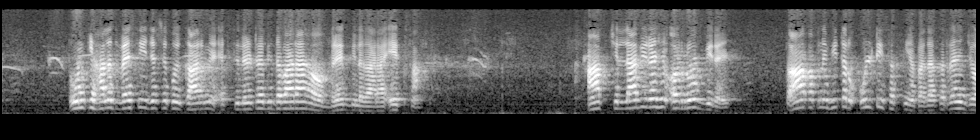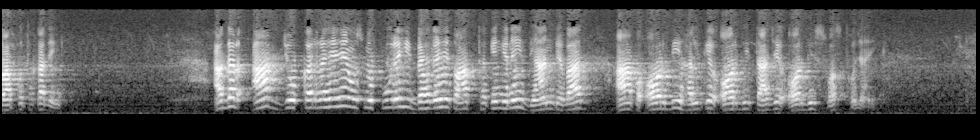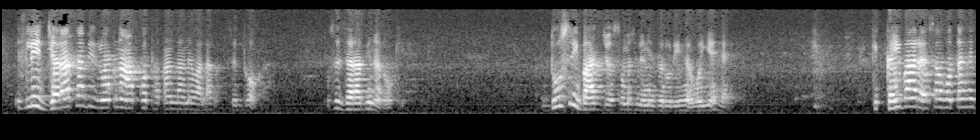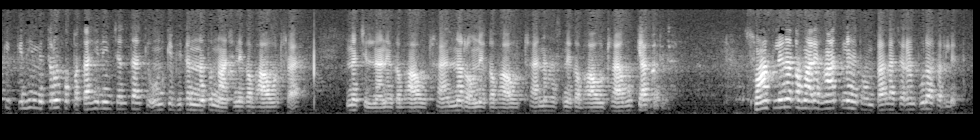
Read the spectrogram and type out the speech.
तो उनकी हालत वैसी है जैसे कोई कार में एक्सीटर भी दबा रहा है और ब्रेक भी लगा रहा है एक साथ। आप चिल्ला भी रहे हैं और रोक भी रहे हैं। तो आप अपने भीतर उल्टी शक्तियाँ पैदा कर रहे हैं जो आपको थका देंगी। अगर आप जो कर रहे हैं उसमें पूरे ही बह गए हैं तो आप थकेंगे नहीं। ध्यान के बाद आप और भी हल्के और भी ताजे और भी स्वस्थ हो जाएँगे। इसलिए जरा सा भी रोकना आपको थकान लाने वाला सिद्ध होगा। उसे जरा भी ना रोकिए। दूसरी बात जो समझ लेनी ज़रूरी है, वो ये है कि कई बार ऐसा होता है कि किन्हीं मित्रों को पता ही नहीं चलता कि उनके भीतर न तो नाचने का भाव उठ रहा है, न चिल्लाने का भाव उठ रहा है, न रोने का भाव उठ रहा है, न हंसने का भाव उठ रहा है, वो क्या करें श्वास लेना तो हमारे हाथ में है तो हम पहला चरण पूरा कर लेते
